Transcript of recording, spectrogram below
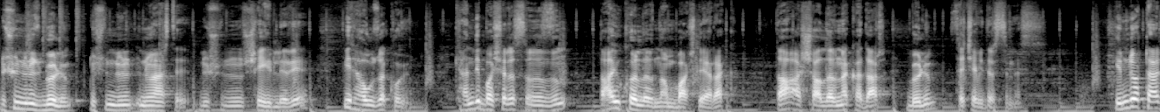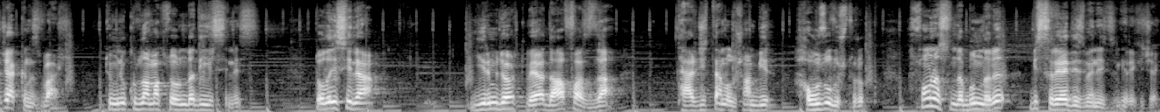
Düşündüğünüz bölüm, düşündüğünüz üniversite, düşündüğünüz şehirleri bir havuza koyun. Kendi başarı sıranızın daha yukarılarından başlayarak daha aşağılarına kadar bölüm seçebilirsiniz. 24 tercih hakkınız var. Tümünü kullanmak zorunda değilsiniz. Dolayısıyla 24 veya daha fazla tercihten oluşan bir havuz oluşturup sonrasında bunları bir sıraya dizmeniz gerekecek.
